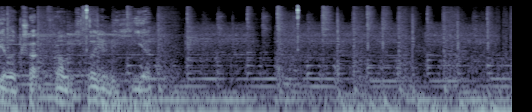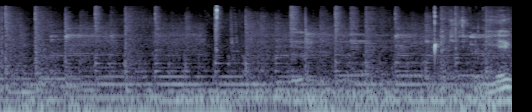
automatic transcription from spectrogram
Steal a truck from. It's probably going to be here. You.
